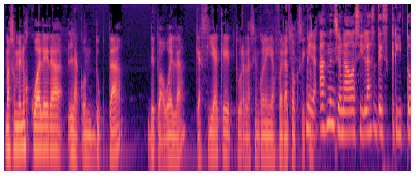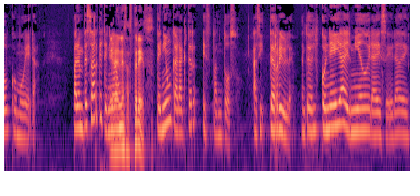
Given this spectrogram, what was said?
Más o menos, ¿cuál era la conducta de tu abuela que hacía que tu relación con ella fuera tóxica? Mira, has mencionado así, la has descrito como era. Para empezar, que tenía Eran un, esas tres. tenía un carácter espantoso, así, terrible. Entonces, con ella el miedo era ese, era de,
